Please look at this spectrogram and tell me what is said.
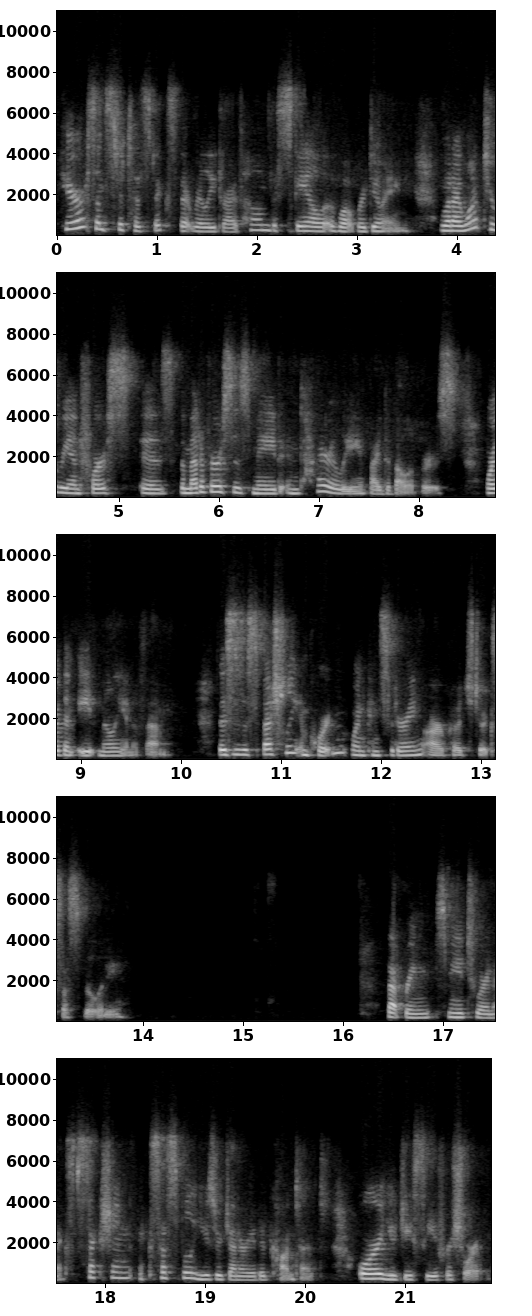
Here are some statistics that really drive home the scale of what we're doing. What I want to reinforce is the metaverse is made entirely by developers, more than 8 million of them. This is especially important when considering our approach to accessibility. That brings me to our next section, Accessible User-Generated Content, or UGC for short.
